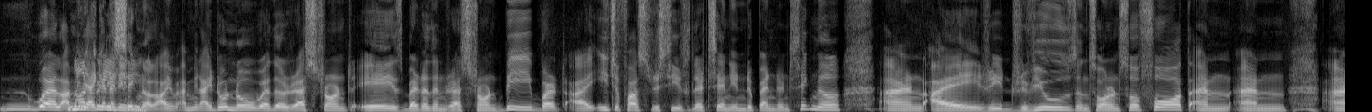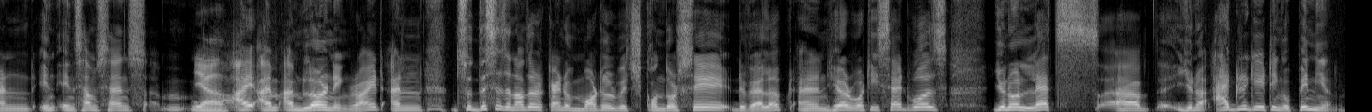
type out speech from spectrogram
Well, I mean, Not I get a signal. I, I mean, I don't know whether restaurant A is better than restaurant B, but I each of us receives, let's say, an independent signal, and I read reviews and so on and so forth and and and in in some sense Yeah. I, I'm I'm learning, right? And so this is another kind of model which Condorcet developed. And here what he said was, you know, let's uh, you know, aggregating opinion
